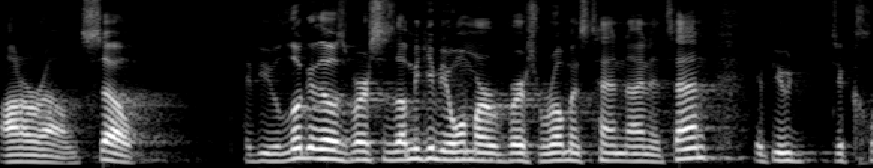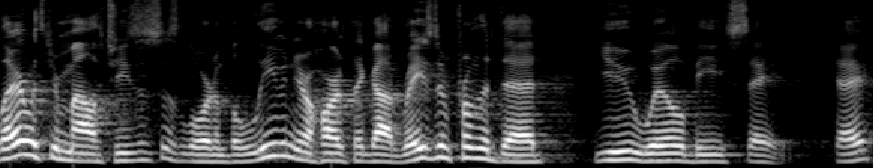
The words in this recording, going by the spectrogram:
on our own. So, if you look at those verses, let me give you one more verse Romans 10 9 and 10. If you declare with your mouth Jesus is Lord and believe in your heart that God raised him from the dead, you will be saved. Okay?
